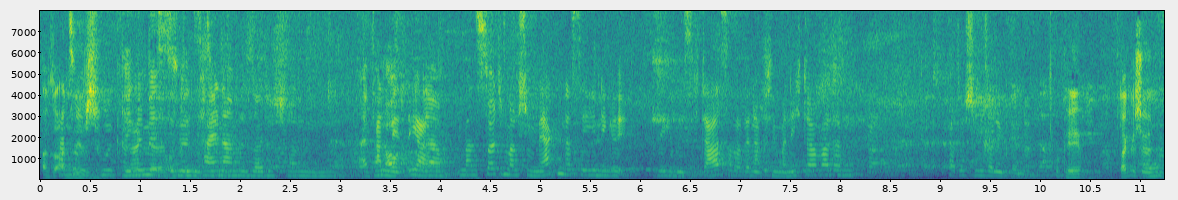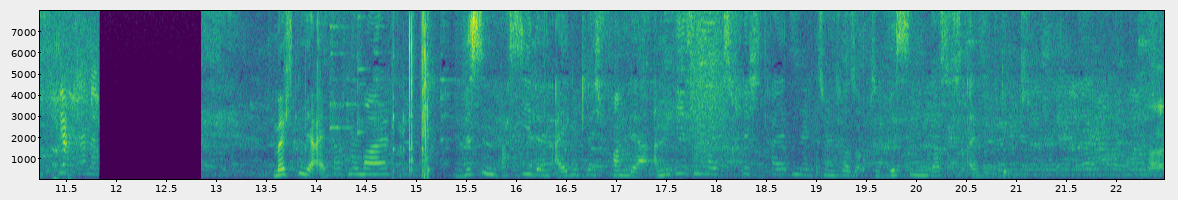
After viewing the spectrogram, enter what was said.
Also hat so. Regelmäßige Teilnahme sollte schon einfach Anwe auch. ja, man sollte man schon merken, dass derjenige regelmäßig da ist, aber wenn er viermal nicht da war, dann hat er schon seine Gründe. Okay, Dankeschön. Ja, gerne. Möchten wir einfach nur mal wissen, was Sie denn eigentlich von der Anwesenheitspflicht halten, beziehungsweise ob Sie wissen, dass es eine gibt. Na,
